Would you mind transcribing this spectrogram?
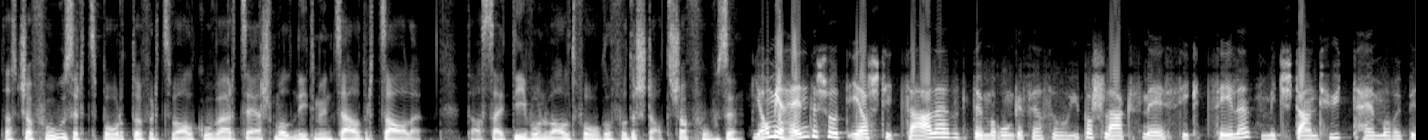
dass die Schaffhauser das Porto für das Wahlkuvert zuerst mal nicht selber zahlen müssen. Das sagt Yvonne Waldvogel von der Stadt Schaffhausen. Ja, wir haben schon die ersten Zahlen, die wir ungefähr so überschlagsmäßig zählen. Mit Stand heute haben wir etwa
